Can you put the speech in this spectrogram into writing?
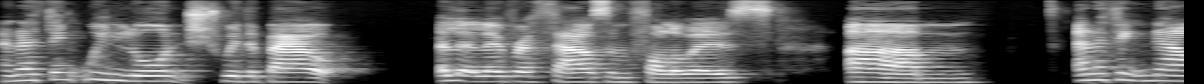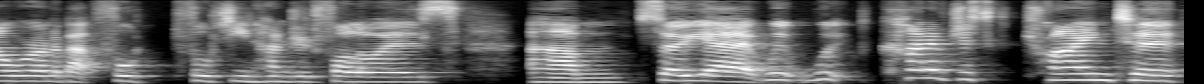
and I think we launched with about a little over a thousand followers. Um, and I think now we're on about 1400 followers. Um, so yeah, we, we're kind of just trying to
